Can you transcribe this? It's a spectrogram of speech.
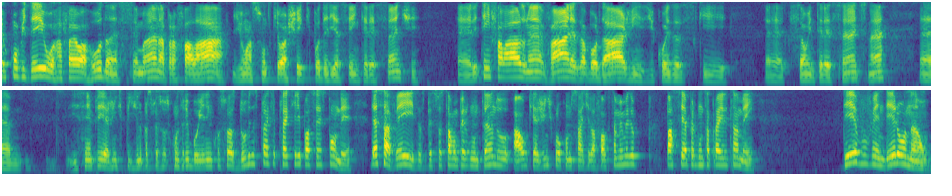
Eu convidei o Rafael Arruda essa semana para falar de um assunto que eu achei que poderia ser interessante. É, ele tem falado né, várias abordagens de coisas que, é, que são interessantes, né? É, e sempre a gente pedindo para as pessoas contribuírem com suas dúvidas para que, que ele possa responder. Dessa vez, as pessoas estavam perguntando algo que a gente colocou no site da Fox também, mas eu passei a pergunta para ele também. Devo vender ou não?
